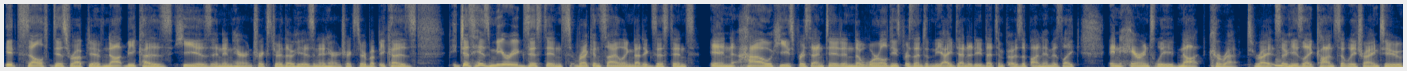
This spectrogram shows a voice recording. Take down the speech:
itself disruptive, not because he is an inherent trickster, though he is an inherent trickster, but because just his mere existence, reconciling that existence in how he's presented in the world he's presented and the identity that's imposed upon him is like inherently not correct, right? Mm-hmm. So he's like constantly trying to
